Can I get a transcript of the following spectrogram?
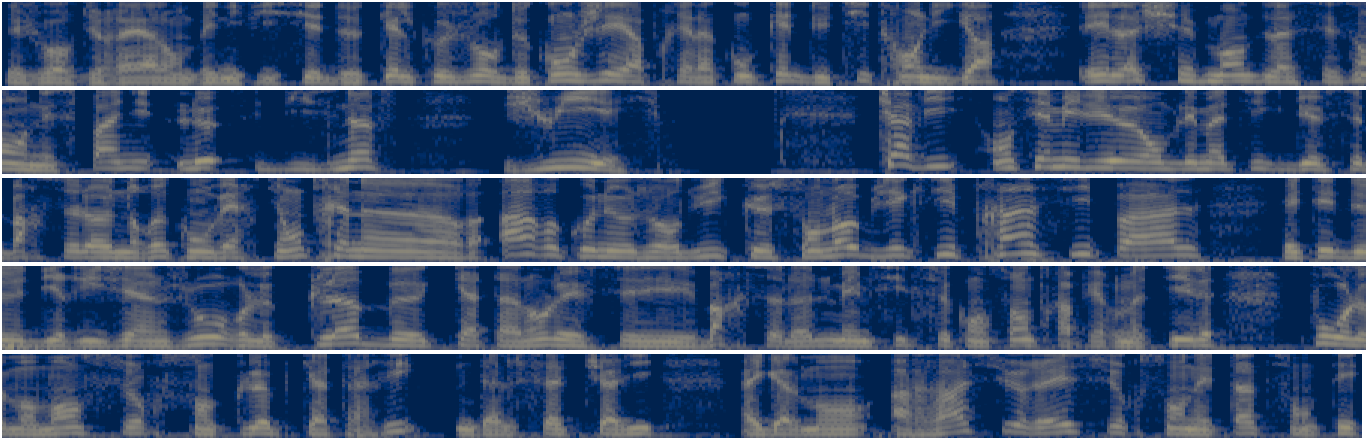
Les joueurs du Real ont bénéficié de quelques jours de congé après la conquête du titre en Liga et l'achèvement de la saison en Espagne le 19 juillet. Xavi, ancien milieu emblématique du FC Barcelone, reconverti entraîneur, a reconnu aujourd'hui que son objectif principal était de diriger un jour le club catalan, le FC Barcelone, même s'il se concentre, affirme-t-il, pour le moment sur son club qatari. Dalset Xavi a également rassuré sur son état de santé,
